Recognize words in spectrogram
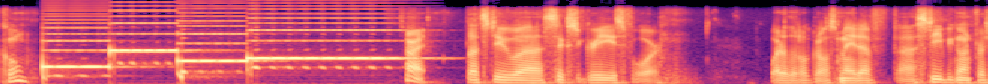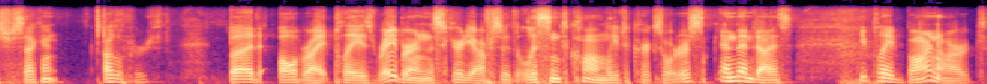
Cool. All right, let's do uh, six degrees for what a little girl's made of. Uh, Steve, you going first or second? I'll go first. Bud Albright plays Rayburn, the security officer that listened calmly to Kirk's orders and then dies. He played Barnhart,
